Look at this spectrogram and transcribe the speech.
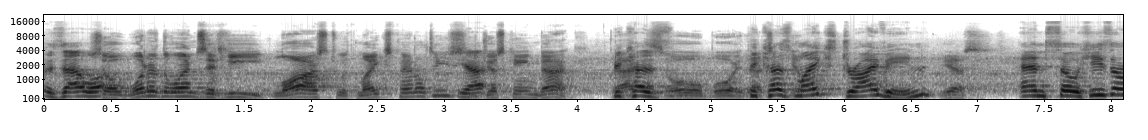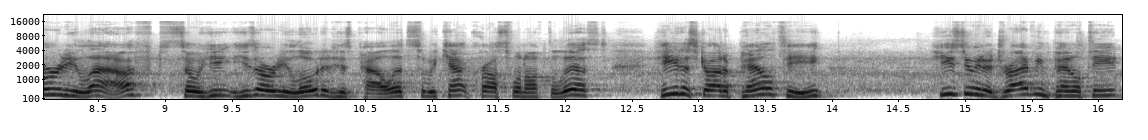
Is that what? So one of the ones that he lost with Mike's penalties, Yeah. he just came back. Because- That's- oh boy, that's because. Mike's driving, Yes. And so he's already left. So he, he's already loaded his pallets, so we can't cross one off the list. He just got a penalty. He's doing a driving penalty.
